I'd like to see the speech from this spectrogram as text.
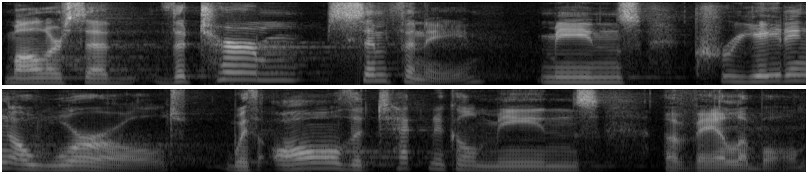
Mahler said, The term symphony means creating a world with all the technical means available.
